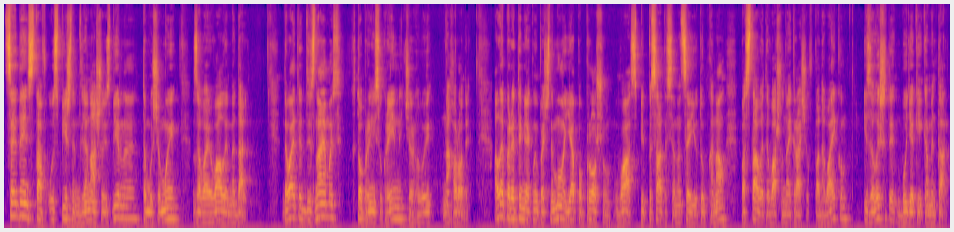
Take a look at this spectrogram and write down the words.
Цей день став успішним для нашої збірної, тому що ми завоювали медаль. Давайте дізнаємось, хто приніс Україні чергові нагороди. Але перед тим як ми почнемо, я попрошу вас підписатися на цей YouTube канал, поставити вашу найкращу вподобайку і залишити будь-який коментар.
